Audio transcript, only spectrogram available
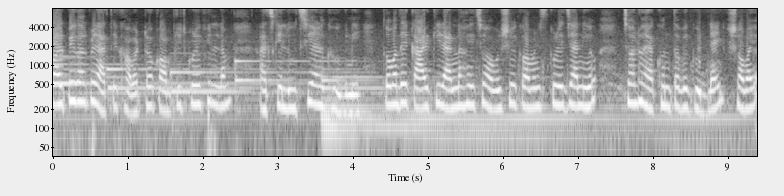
গল্পে গল্পে রাতের খাবারটাও কমপ্লিট করে ফেললাম। আজকে লুচি আর ঘুগনি। তোমাদের কার কি রান্না হয়েছে অবশ্যই কমেন্টস করে জানিও। চলো এখন তবে গুড নাইট সবাই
